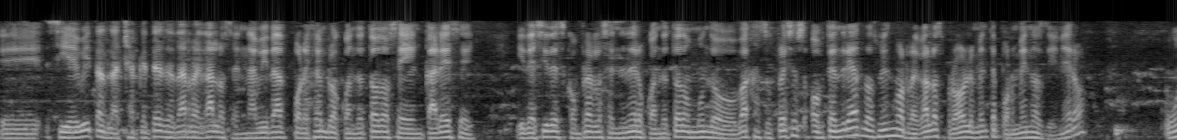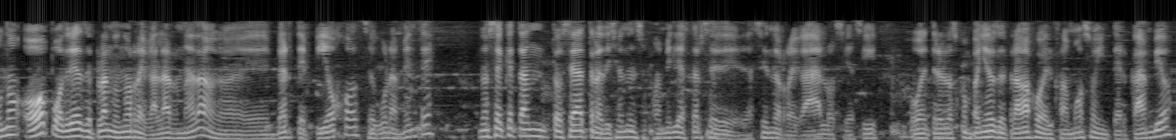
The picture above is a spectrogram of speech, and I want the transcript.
eh, si evitas la chaquetez de dar regalos en Navidad, por ejemplo, cuando todo se encarece y decides comprarlos en enero cuando todo el mundo baja sus precios, obtendrías los mismos regalos probablemente por menos dinero. Uno, o podrías de plano no regalar nada, eh, verte piojo seguramente. No sé qué tanto sea tradición en su familia estarse de- haciendo regalos y así, o entre los compañeros de trabajo el famoso intercambio,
